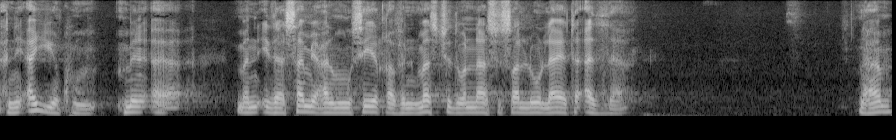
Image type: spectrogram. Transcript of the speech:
يعني أيكم من من إذا سمع الموسيقى في المسجد والناس يصلون لا يتأذى. نعم؟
